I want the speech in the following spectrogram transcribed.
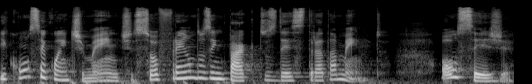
e, consequentemente, sofrendo os impactos desse tratamento. Ou seja,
